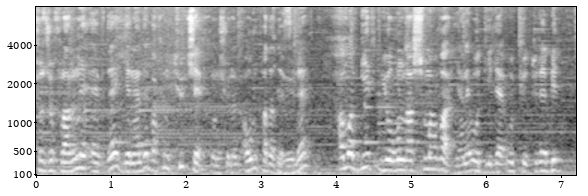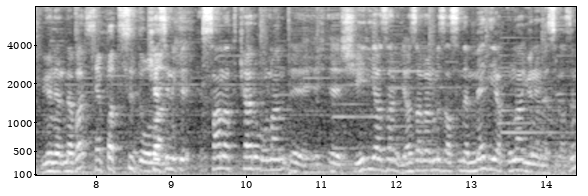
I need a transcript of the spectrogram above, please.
çocuklarını evde genelde bakın Türkçe konuşuyorlar. Avrupa'da da öyle. Ama bir yoğunlaşma var. Yani o dile, o kültüre bir yönelme var. Sempatisiz de olan Kesinlikle sanatkar olan e, e, şiir yazan yazarlarımız aslında medya buna yönelmesi lazım.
